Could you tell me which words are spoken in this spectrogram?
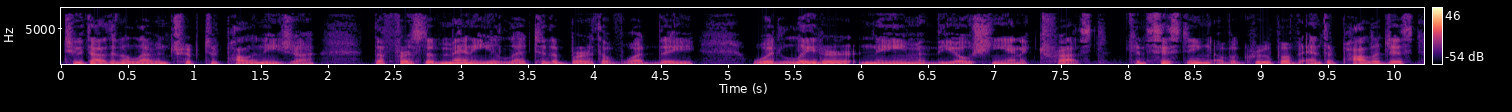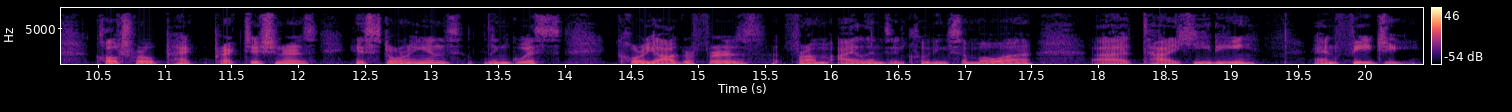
2011 trip to Polynesia, the first of many, led to the birth of what they would later name the Oceanic Trust, consisting of a group of anthropologists, cultural pe- practitioners, historians, linguists, choreographers from islands including Samoa, uh, Tahiti, and Fiji.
